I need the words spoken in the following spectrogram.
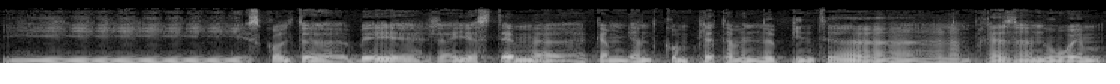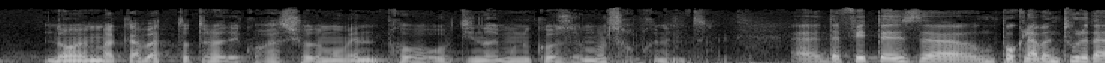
I, escolta, bé, ja hi estem eh, canviant completament de pinta eh, l'empresa, no hem, no hem acabat tota la decoració de moment, però tindrem una cosa molt sorprenent. Eh, de fet, és uh, un poc l'aventura de,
